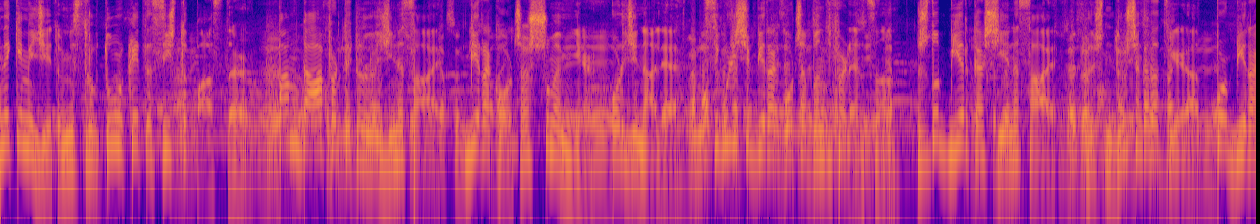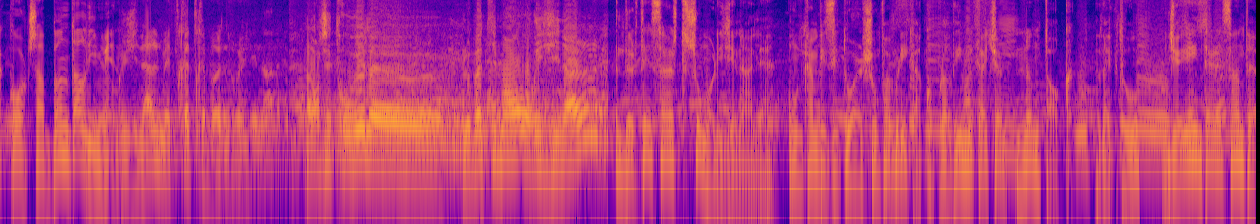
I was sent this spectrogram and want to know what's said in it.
Ne kemi gjetur një strukturë krejtësisht të pastër. Pamë nga afër teknologjinë e saj. Birra Korça është shumë e mirë, origjinale. Sigurisht që Birra Korça bën diferencën. Çdo birrë ka shijen e saj dhe është ndryshe nga të tjerat, por birra Korça bën dallimin. Ndërtesa është shumë origjinale. Unë kam vizituar shumë fabrika ku prodhimi ka qenë nën tokë dhe këtu gjëja interesante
